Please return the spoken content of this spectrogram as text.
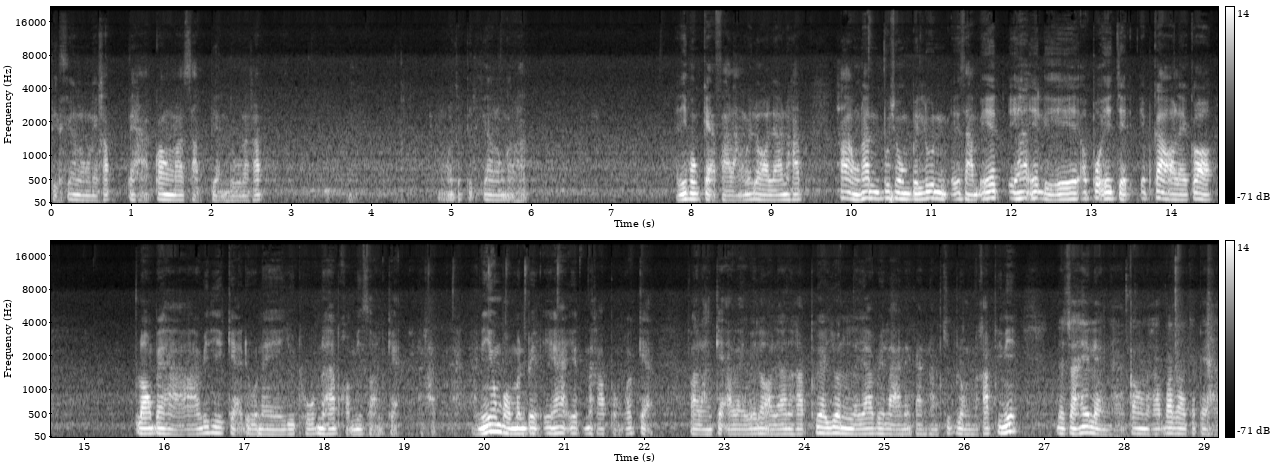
ปิดเครื่องลงเลยครับ ไปหากล้องมาสับเปลี่ยนดูนะครับ จะปิดเครื่องลงก่อนครับ อันนี้ผมแกะฝาหลังไว้รอแล้วนะครับ ถ้าของท่านผู้ชมเป็นรุ่น A3s A5s หรือ Oppo A7 F9 อะไรก็ลองไปหาวิธีแกะดูใน YouTube นะครับเขามีสอนแกะนะครับ อันนี้ของผมมันเป็น A5s นะครับ ผมก็แกะฝาหลังแกะอะไรไว้รอแล้วนะครับ เพื่อย่นระยะเวลาในการทำคลิปลงนะครับ ทีนี้เดี๋ยวจะให้แหล่งหากล้องนะครับ ว่าเราจะไปหา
